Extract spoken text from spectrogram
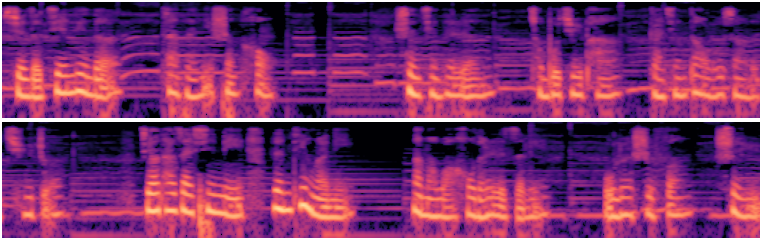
选择坚定的站在你身后。深情的人。从不惧怕感情道路上的曲折，只要他在心里认定了你，那么往后的日子里，无论是风是雨，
